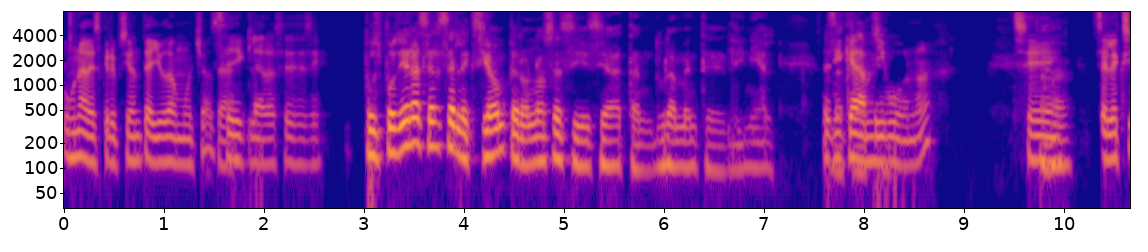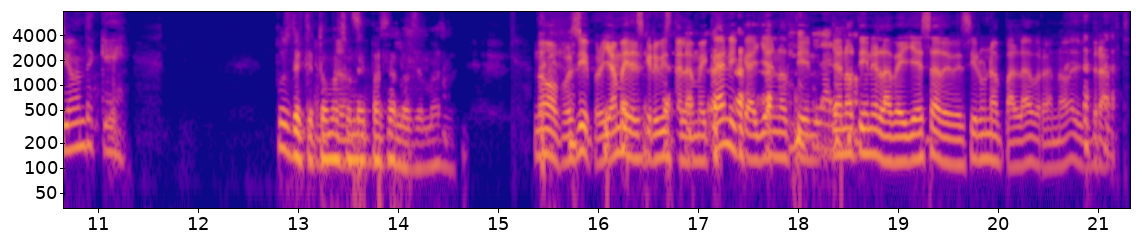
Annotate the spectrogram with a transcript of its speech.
una descripción te ayuda mucho? sí, claro, sí, sí, sí. Pues pudiera ser selección, pero no sé si sea tan duramente lineal. Así que ambiguo, ¿no? Sí. ¿Selección de qué? Pues de que tomas una y pasas a los demás. No, pues sí, pero ya me describiste la mecánica, ya no tiene, ya no tiene la belleza de decir una palabra, ¿no? El draft.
